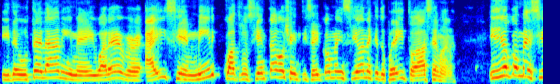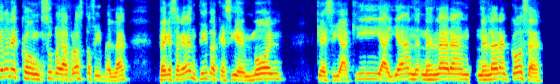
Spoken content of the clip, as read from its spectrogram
y te gusta el anime y whatever, hay 100.486 convenciones que tú puedes ir toda la semana. Y digo convenciones con super apostrophe, ¿verdad? Porque son eventitos que si en mall, que si aquí, allá, no, es la gran, no es la gran cosa.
